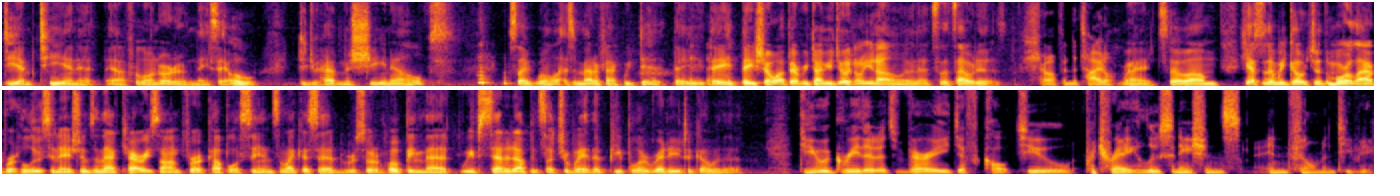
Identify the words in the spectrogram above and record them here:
DMT in it uh, for Law and Order, and they say, "Oh, did you have machine elves?" it's like, well, as a matter of fact, we did. They they they show up every time you do it, don't you know? And that's that's how it is, Show up in the title. right? So, um, yeah. So then we go to the more elaborate hallucinations, and that carries on for a couple of scenes. And like I said, we're sort of hoping that we've set it up in such a way that people are ready to go with it. Do you agree that it's very difficult to portray hallucinations in film and TV?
